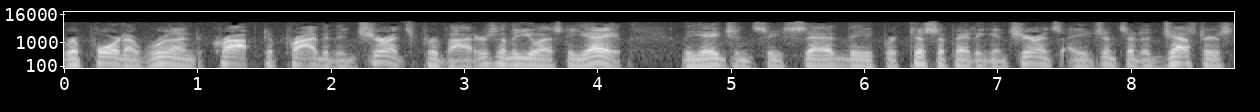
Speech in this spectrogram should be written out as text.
report a ruined crop to private insurance providers and the USDA. The agency said the participating insurance agents and adjusters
